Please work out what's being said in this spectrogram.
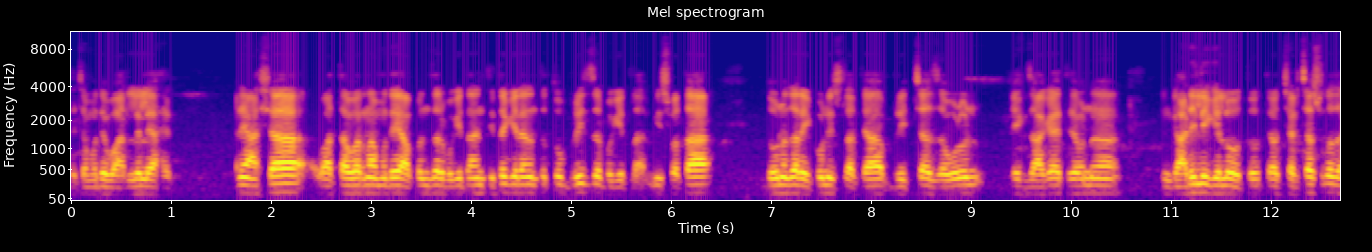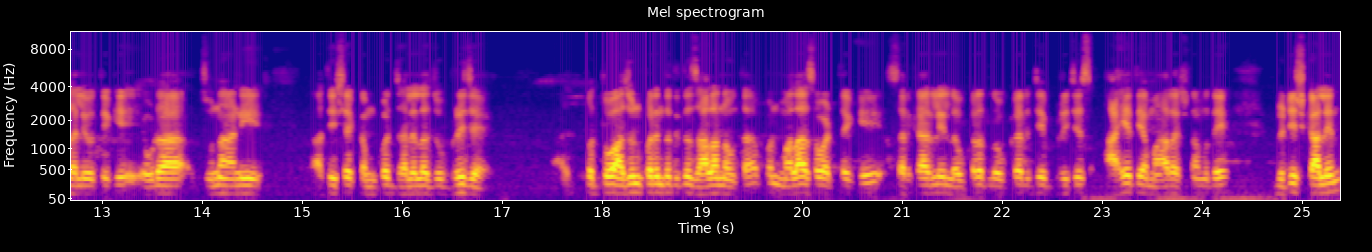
त्याच्यामध्ये वारलेले आहेत. आणि अशा वातावरणामध्ये आपण जर बघितलं आणि तिथं गेल्यानंतर तो ब्रिज जर बघितला मी स्वतः दोन हजार एकोणीसला त्या ब्रिजच्या जवळून एक जागा आहे त्याहून गाडीला गेलो होतो. तेव्हा चर्चा सुद्धा झाली होती की एवढा जुना आणि अतिशय कमकुवत झालेला जो ब्रिज आहे पण तो अजूनपर्यंत तिथं झाला नव्हता. पण मला असं वाटतं की सरकारने लवकरात लवकर जे ब्रिजेस आहेत या महाराष्ट्रामध्ये ब्रिटिशकालीन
